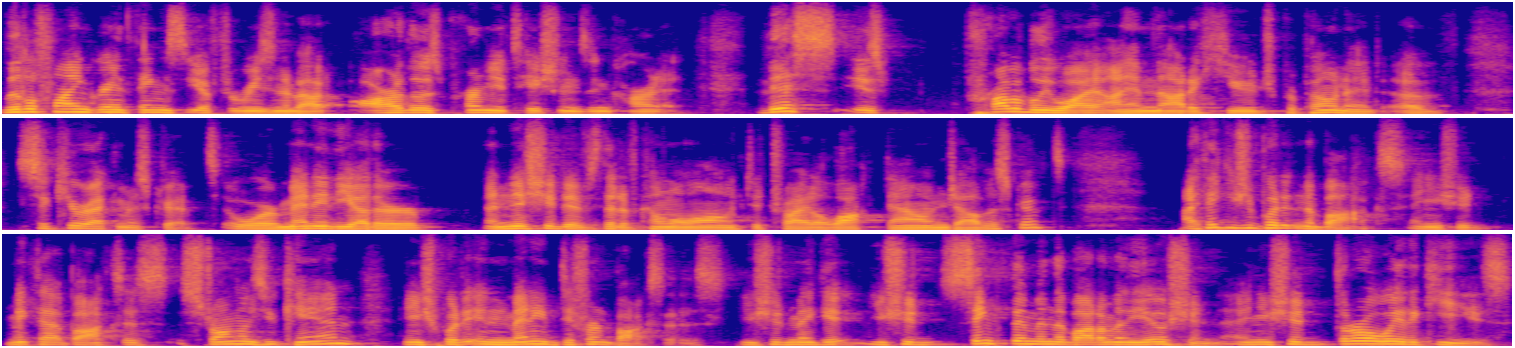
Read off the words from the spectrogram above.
Little fine-grained things that you have to reason about are those permutations incarnate. This is probably why I am not a huge proponent of secure ECMAScript or many of the other initiatives that have come along to try to lock down JavaScript. I think you should put it in a box, and you should make that box as strong as you can, and you should put it in many different boxes. You should make it. You should sink them in the bottom of the ocean, and you should throw away the keys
